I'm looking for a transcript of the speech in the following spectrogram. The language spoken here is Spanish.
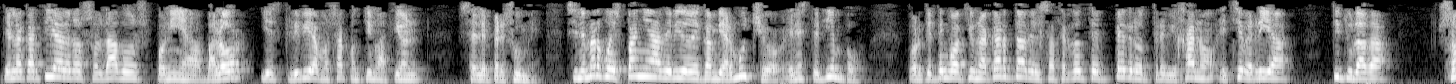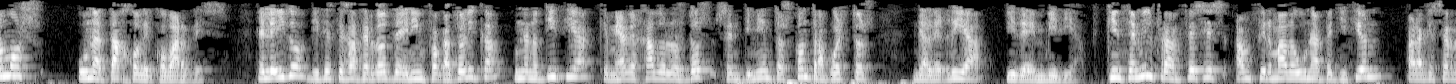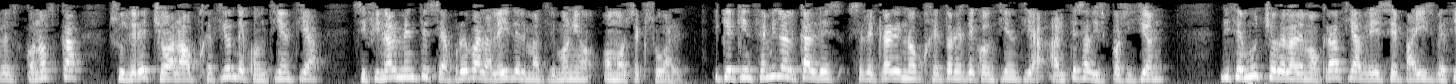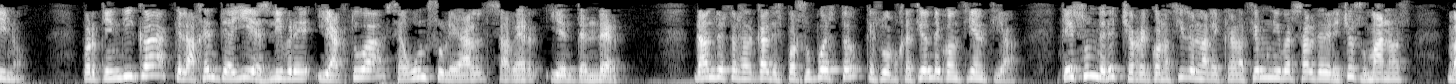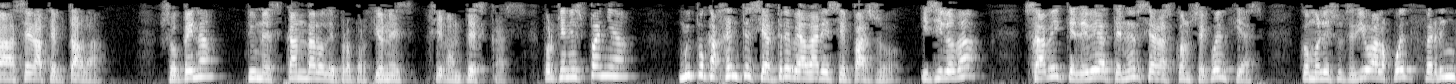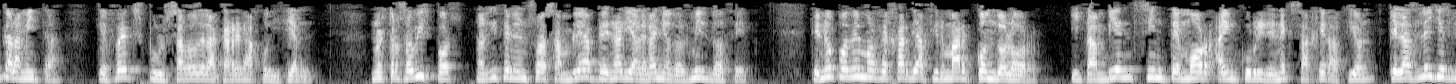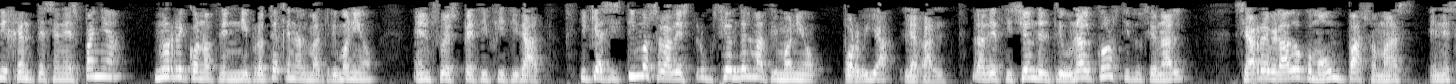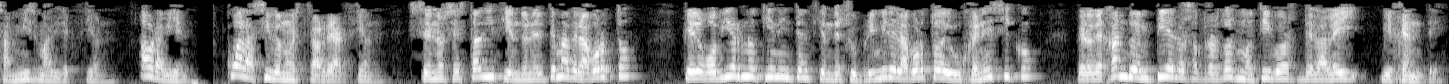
que en la cartilla de los soldados ponía valor y escribíamos a continuación se le presume. Sin embargo, España ha debido de cambiar mucho en este tiempo, porque tengo aquí una carta del sacerdote Pedro Trevijano Echeverría titulada Somos un atajo de cobardes. He leído, dice este sacerdote en Info Católica, una noticia que me ha dejado los dos sentimientos contrapuestos de alegría y de envidia. Quince mil franceses han firmado una petición para que se reconozca su derecho a la objeción de conciencia si finalmente se aprueba la ley del matrimonio homosexual. Y que quince mil alcaldes se declaren objetores de conciencia ante esa disposición dice mucho de la democracia de ese país vecino, porque indica que la gente allí es libre y actúa según su leal saber y entender, dando estos alcaldes por supuesto que su objeción de conciencia, que es un derecho reconocido en la Declaración Universal de Derechos Humanos, va a ser aceptada, so pena de un escándalo de proporciones gigantescas. Porque en España muy poca gente se atreve a dar ese paso, y si lo da, sabe que debe atenerse a las consecuencias, como le sucedió al juez Ferrín Calamita, que fue expulsado de la carrera judicial. Nuestros obispos nos dicen en su asamblea plenaria del año 2012 que no podemos dejar de afirmar con dolor y también sin temor a incurrir en exageración que las leyes vigentes en España no reconocen ni protegen al matrimonio en su especificidad y que asistimos a la destrucción del matrimonio por vía legal. La decisión del Tribunal Constitucional se ha revelado como un paso más en esa misma dirección. Ahora bien, ¿cuál ha sido nuestra reacción? Se nos está diciendo en el tema del aborto que el gobierno tiene intención de suprimir el aborto eugenésico, pero dejando en pie los otros dos motivos de la ley vigente,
